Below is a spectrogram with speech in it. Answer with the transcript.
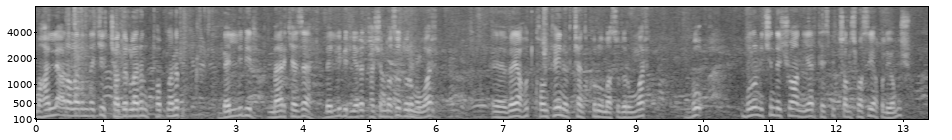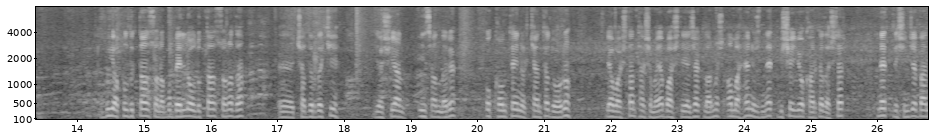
mahalle aralarındaki çadırların toplanıp belli bir merkeze, belli bir yere taşınması durumu var. Ee, veyahut konteyner kent kurulması durumu var. Bu bunun için de şu an yer tespit çalışması yapılıyormuş. Bu yapıldıktan sonra, bu belli olduktan sonra da e, çadırdaki yaşayan insanları o konteyner kente doğru yavaştan taşımaya başlayacaklarmış ama henüz net bir şey yok arkadaşlar. Netleşince ben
